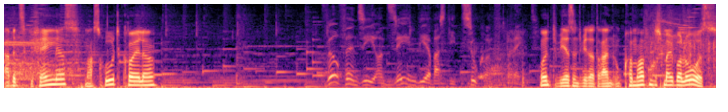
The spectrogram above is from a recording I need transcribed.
Ab ins Gefängnis. Mach's gut, Keule. Würfeln Sie und sehen wir, was die Zukunft bringt. Und wir sind wieder dran und kommen hoffentlich mal über los.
